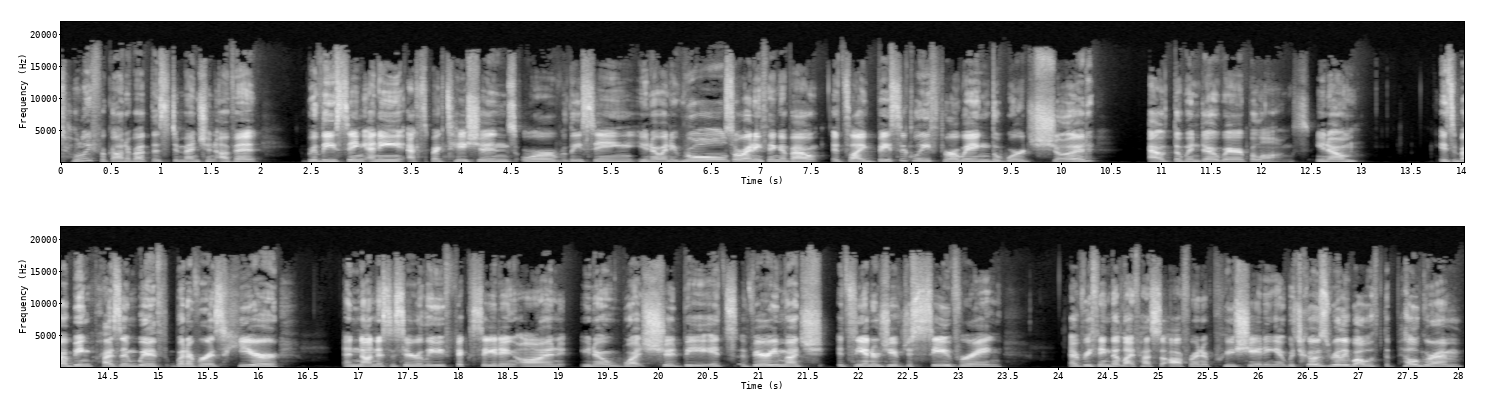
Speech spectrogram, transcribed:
totally forgot about this dimension of it, releasing any expectations or releasing, you know, any rules or anything about it's like basically throwing the word should out the window where it belongs, you know? It's about being present with whatever is here and not necessarily fixating on, you know, what should be. It's very much it's the energy of just savoring everything that life has to offer and appreciating it, which goes really well with the pilgrim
